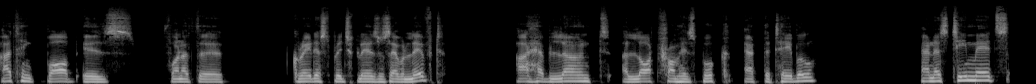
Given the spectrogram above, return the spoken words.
I think Bob is one of the greatest bridge players who's ever lived. I have learned a lot from his book at the table. And as teammates,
